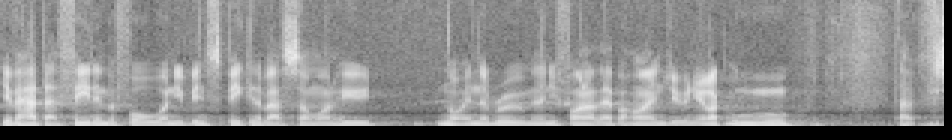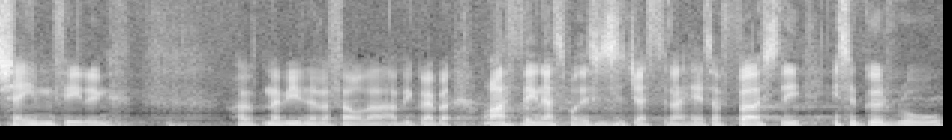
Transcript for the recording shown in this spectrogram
You ever had that feeling before when you've been speaking about someone who not in the room and then you find out they're behind you and you're like, ooh, that shame feeling maybe you've never felt that, that'd be great. But I think that's what this is suggesting out here. So, firstly, it's a good rule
